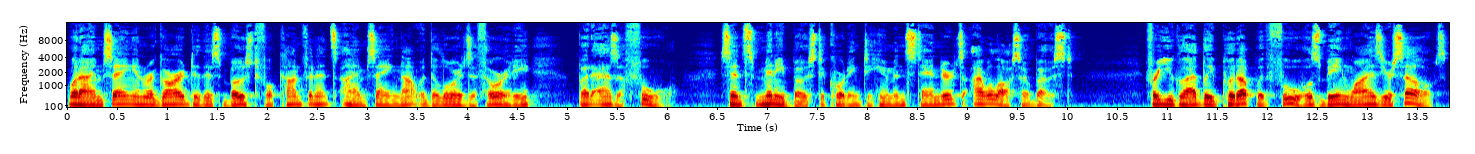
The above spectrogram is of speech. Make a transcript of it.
What I am saying in regard to this boastful confidence, I am saying not with the Lord's authority, but as a fool since many boast according to human standards, I will also boast. For you gladly put up with fools, being wise yourselves.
